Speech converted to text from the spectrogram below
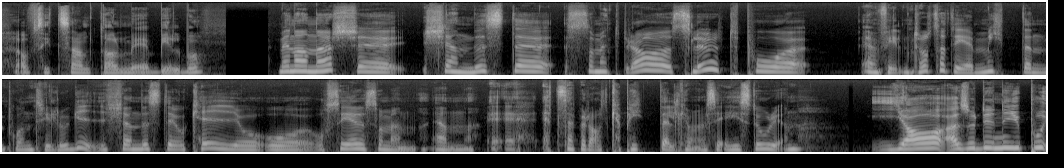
av sitt samtal med Bilbo. Men annars eh, kändes det som ett bra slut på en film, trots att det är mitten på en trilogi. Kändes det okej att att- se det som en, en, eh, ett separat kapitel kan man säga i historien? Ja, alltså den är ju på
